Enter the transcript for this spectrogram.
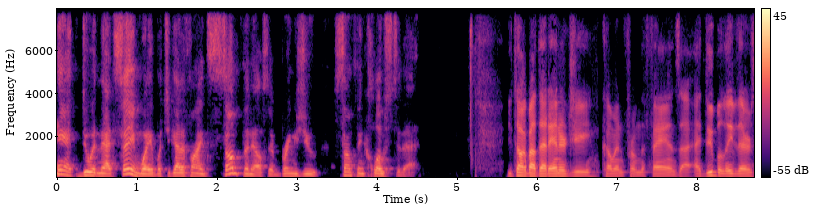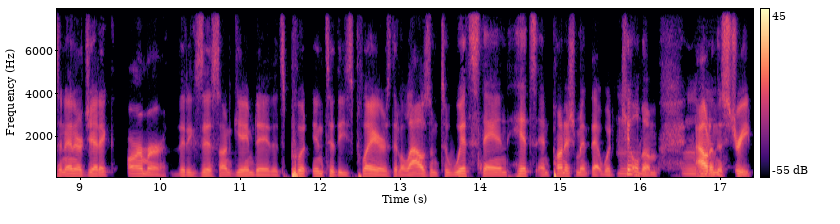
can't do it in that same way, but you got to find something else that brings you something close to that. You talk about that energy coming from the fans. I, I do believe there's an energetic armor that exists on game day that's put into these players that allows them to withstand hits and punishment that would kill Mm. them out in Mhm. the street.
